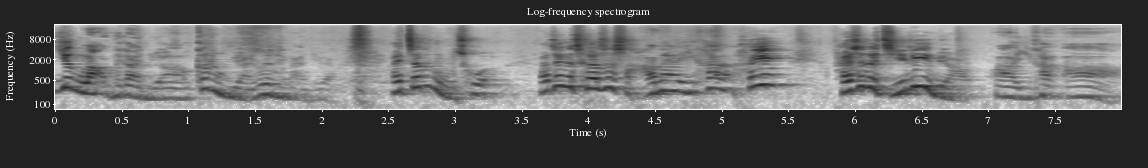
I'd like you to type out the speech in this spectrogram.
硬朗的感觉啊，各种圆润的感觉，还真不错啊。这个车是啥呢？一看，嘿，还是个吉利标啊！一看啊，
